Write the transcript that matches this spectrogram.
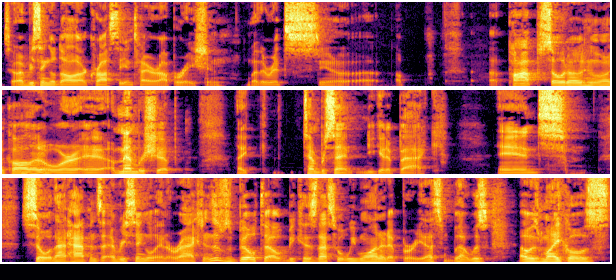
So every single dollar across the entire operation, whether it's you know a, a, pop soda, who you want to call it, Mhm. or a, a membership, like ten percent, you get it back. And so that happens at every single interaction. This was built out because that's what we wanted at Birrdi. That's that was that was Michael's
